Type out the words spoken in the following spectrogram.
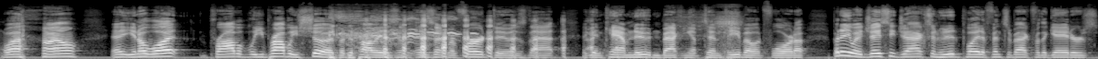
Well, well, you know what? Probably you probably should, but it probably isn't isn't referred to as that. Again, Cam Newton backing up Tim Tebow at Florida. But anyway, J.C. Jackson, who did play defensive back for the Gators,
